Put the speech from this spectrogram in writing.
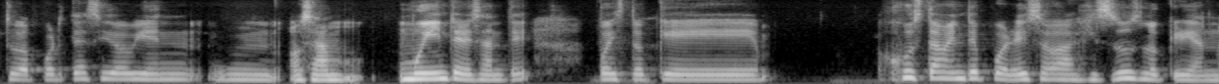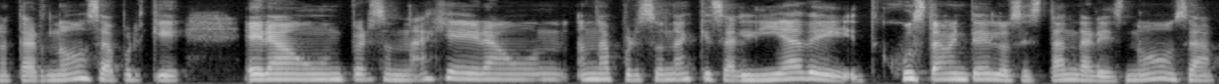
tu aporte ha sido bien, mm, o sea, muy interesante, puesto que justamente por eso a Jesús lo querían matar, ¿no? O sea, porque era un personaje, era una persona que salía de justamente de los estándares, ¿no? O sea,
